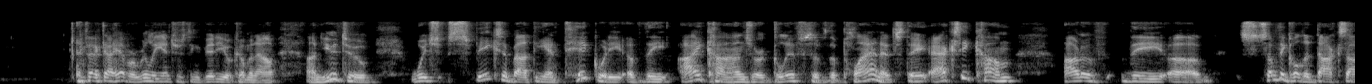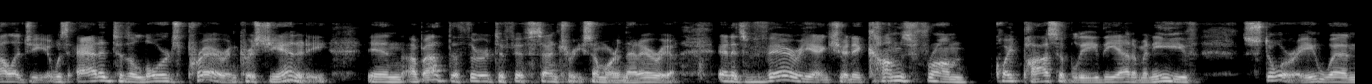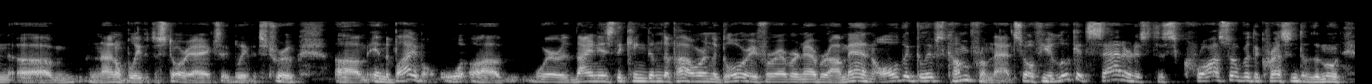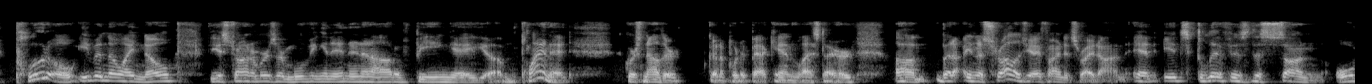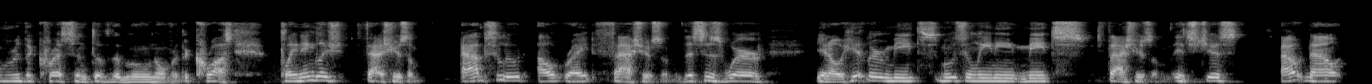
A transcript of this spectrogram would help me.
In fact, I have a really interesting video coming out on YouTube, which speaks about the antiquity of the icons or glyphs of the planets. They actually come out of the uh, something called a doxology. It was added to the Lord's Prayer in Christianity in about the third to fifth century, somewhere in that area. And it's very ancient. It comes from quite possibly the Adam and Eve story when, um, and I don't believe it's a story, I actually believe it's true, um, in the Bible, uh, where thine is the kingdom, the power, and the glory forever and ever. Amen. All the glyphs come from that. So if you look at Saturn, it's this cross over the crescent of the moon. Pluto, even though I know the astronomers are moving it in and out of being a um, planet, of course, now they're going to put it back in, last I heard. Um, but in astrology, I find it's right on. And its glyph is the sun over the crescent of the moon, over the cross. Plain English, fascism. Absolute outright fascism. This is where, you know, Hitler meets Mussolini meets fascism. It's just out and out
